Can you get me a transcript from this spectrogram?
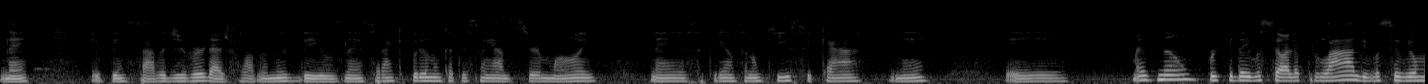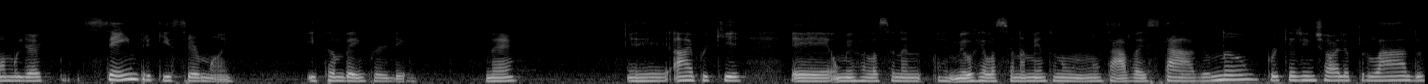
né? Eu pensava de verdade, falava, meu Deus, né? Será que por eu nunca ter sonhado ser mãe, né? Essa criança não quis ficar, né? É, mas não, porque daí você olha para o lado e você vê uma mulher que sempre quis ser mãe e também perdeu, né? É, ah, porque é, o meu, relaciona meu relacionamento não estava estável. Não, porque a gente olha para o lado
